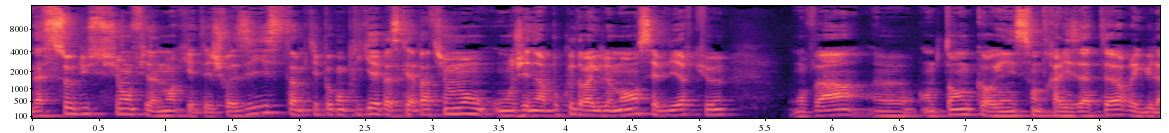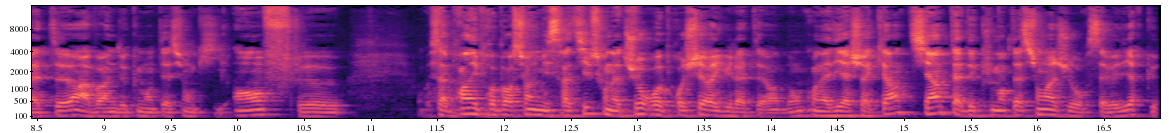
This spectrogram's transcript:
la solution finalement qui a été choisie, c'est un petit peu compliqué parce qu'à partir du moment où on génère beaucoup de règlements, ça veut dire que on va, euh, en tant qu'organisme centralisateur, régulateur, avoir une documentation qui enfle. Ça prend des proportions administratives, ce qu'on a toujours reproché au régulateur. Donc on a dit à chacun, tiens ta documentation à jour. Ça veut dire que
